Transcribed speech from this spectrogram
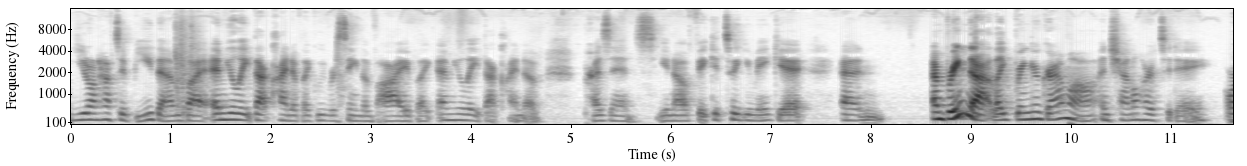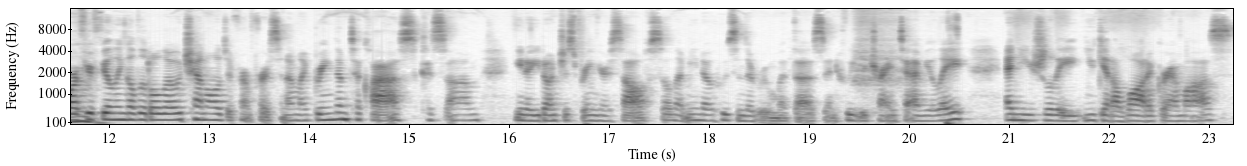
You don't have to be them but emulate that kind of like we were saying the vibe like emulate that kind of presence you know fake it till you make it and and bring that like bring your grandma and channel her today. Or mm. if you're mm. feeling a little low channel a different person. I'm like bring them to class because um, you know you don't just bring yourself. So let me know who's in the room with us and who you're trying to emulate. And usually you get a lot of grandmas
